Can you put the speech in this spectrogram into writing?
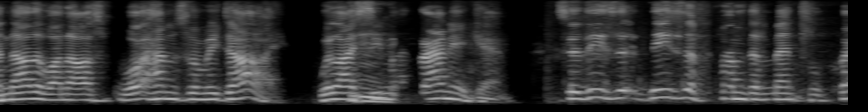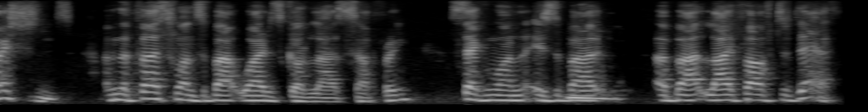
Another one asked, What happens when we die? Will I mm. see my granny again? So these are these are fundamental questions. And the first one's about why does God allow suffering? Second one is about mm. about life after death.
